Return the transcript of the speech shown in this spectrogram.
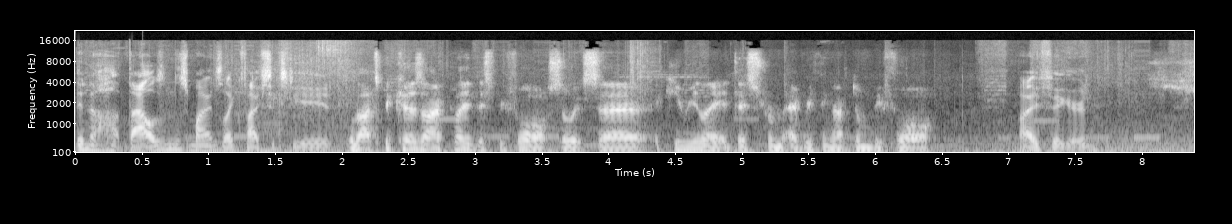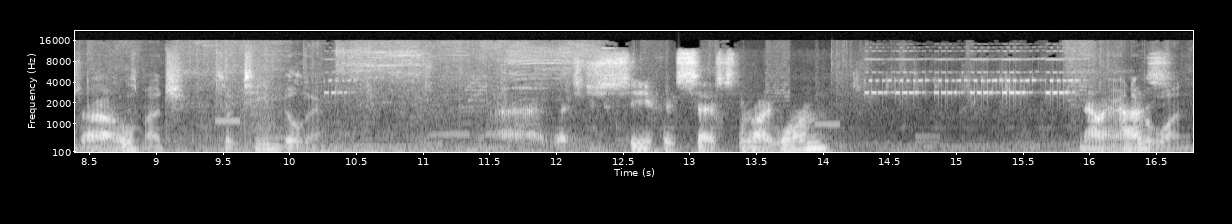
in the thousands. Mine's like 568. Well, that's because I've played this before, so it's uh, accumulated this from everything I've done before. I figured So, as much. So team building. uh, let's just see if it sets the right one. Now it right, has. number one.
